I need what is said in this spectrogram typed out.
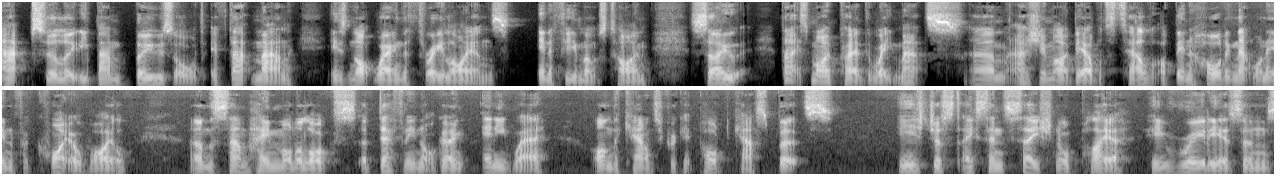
absolutely bamboozled if that man is not wearing the three lions in a few months' time. So that's my player of the week, Mats. Um, as you might be able to tell, I've been holding that one in for quite a while. Um, the Sam Hain monologues are definitely not going anywhere on the County Cricket podcast, but he's just a sensational player. He really is, and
